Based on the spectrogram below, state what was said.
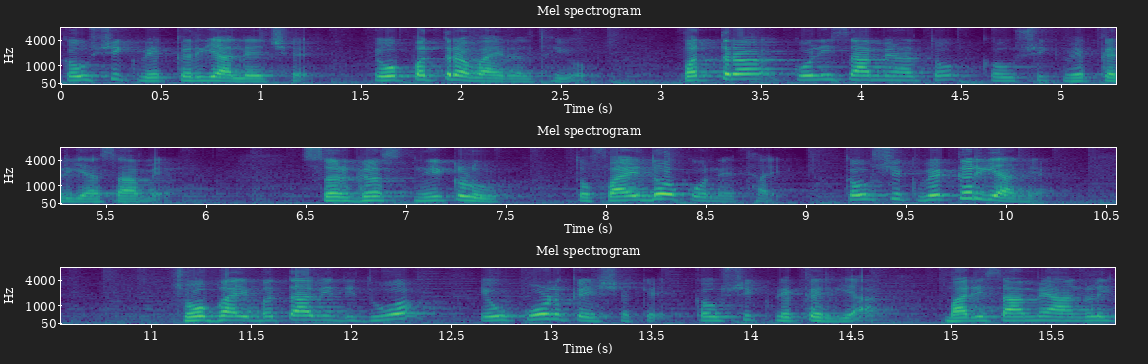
કૌશિક વેકરિયા લે છે. એવો પત્ર વાયરલ થયો. પત્ર કોની સામે હતો? કૌશિક વેકરિયા સામે. સરઘસ નીકળું તો ફાયદો કોને થાય? કૌશિક વેકરિયાને. જો ભાઈ બતાવી દીધું એવું કોણ કહી શકે? કૌશિક વેકરિયા. મારી સામે આંગળી,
